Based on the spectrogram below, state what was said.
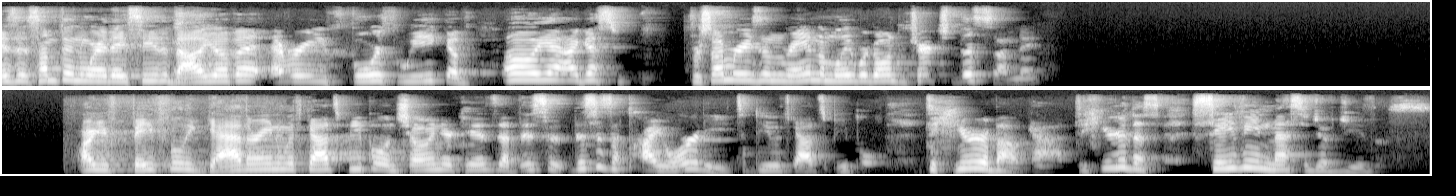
Is it something where they see the value of it every fourth week of, oh, yeah, I guess for some reason, randomly, we're going to church this Sunday? Are you faithfully gathering with God's people and showing your kids that this is, this is a priority to be with God's people, to hear about God, to hear this saving message of Jesus?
